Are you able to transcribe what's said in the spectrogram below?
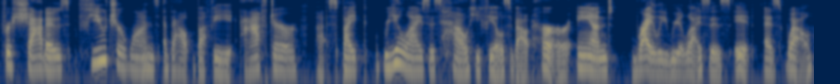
foreshadows future ones about Buffy after uh, Spike realizes how he feels about her and Riley realizes it as well.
